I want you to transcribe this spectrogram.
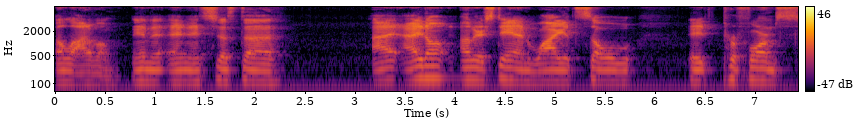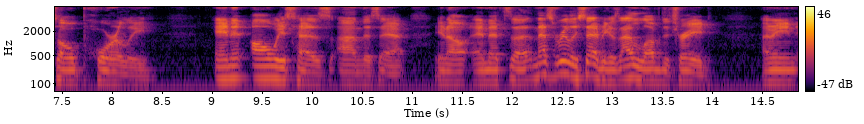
A lot of them, and and it's just uh, I I don't understand why it's so it performs so poorly, and it always has on this app, you know, and that's uh, and that's really sad because I love to trade. I mean,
